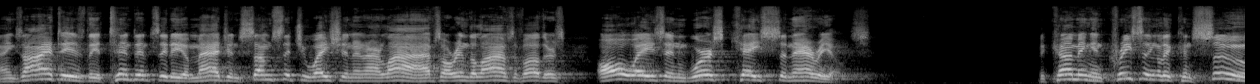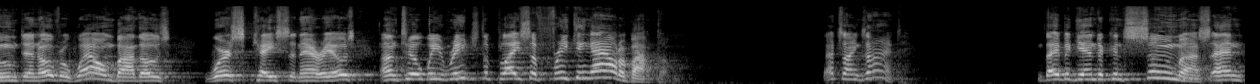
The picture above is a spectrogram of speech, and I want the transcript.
Anxiety is the tendency to imagine some situation in our lives or in the lives of others always in worst case scenarios. Becoming increasingly consumed and overwhelmed by those worst case scenarios until we reach the place of freaking out about them. That's anxiety. They begin to consume us and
